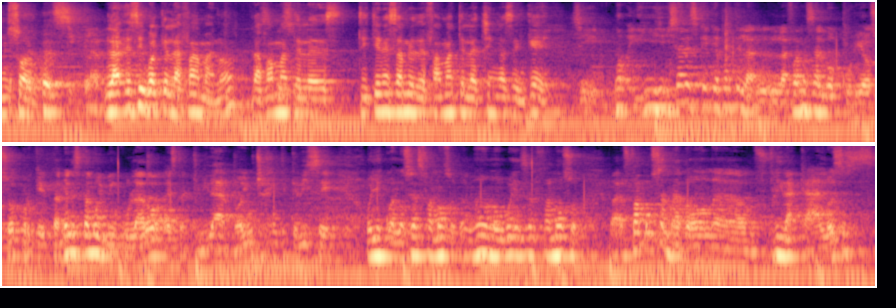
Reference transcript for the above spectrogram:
un solo. Sí, claro. La- es igual que la fama, ¿no? La fama Sí, te la es- si tienes hambre de fama te la chingas en qué? Sí, no, y, y sabes qué? que aparte la, la fama es algo curioso porque también está muy vinculado a esta actividad, ¿no? Hay mucha gente que dice, oye, cuando seas famoso, no, no voy a ser famoso. Ah, Famosa Madonna, Frida Kahlo, eso es...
